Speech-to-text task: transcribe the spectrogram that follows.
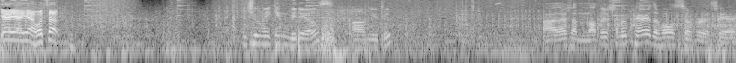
Yeah, yeah, yeah. What's up? Aren't you making videos on YouTube? Uh, there's another sloop here. The whole server is here.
